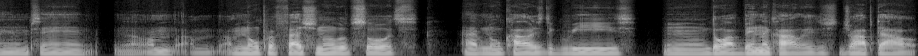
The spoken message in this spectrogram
you know what I'm saying. You know, I'm I'm I'm no professional of sorts. I have no college degrees. You know, though I've been to college, dropped out,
